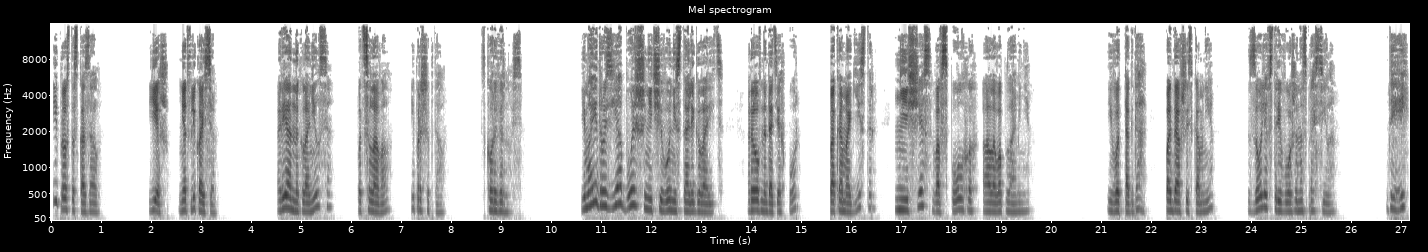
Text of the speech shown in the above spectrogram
и просто сказал. «Ешь, не отвлекайся». Риан наклонился, поцеловал и прошептал. «Скоро вернусь». И мои друзья больше ничего не стали говорить, ровно до тех пор, пока магистр не исчез во всполохах алого пламени. И вот тогда, подавшись ко мне, Золя встревоженно спросила. «Дэй,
